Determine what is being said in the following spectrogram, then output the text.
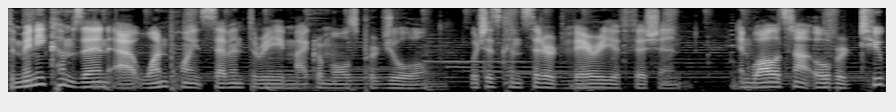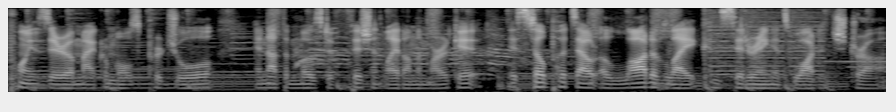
The Mini comes in at 1.73 micromoles per joule, which is considered very efficient. And while it's not over 2.0 micromoles per joule and not the most efficient light on the market, it still puts out a lot of light considering its wattage draw.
